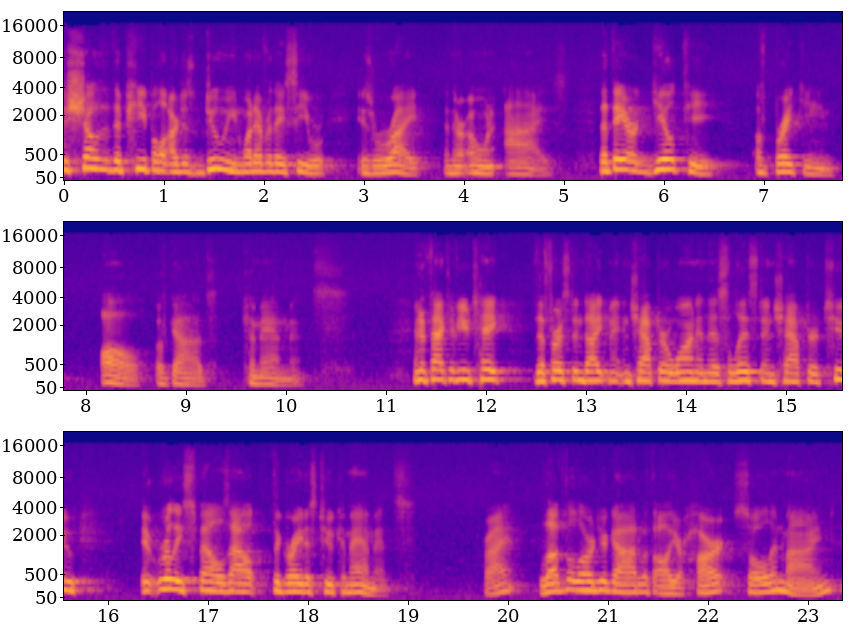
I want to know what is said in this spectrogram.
to show that the people are just doing whatever they see is right in their own eyes, that they are guilty of breaking all of God's commandments. And in fact, if you take the first indictment in chapter 1 and this list in chapter 2, it really spells out the greatest two commandments, right? Love the Lord your God with all your heart, soul, and mind,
